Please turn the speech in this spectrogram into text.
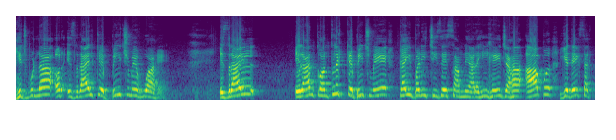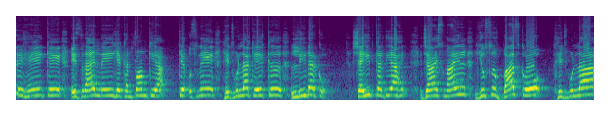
हिजबुल्ला और इसराइल के बीच में हुआ है? इसराइल ईरान कॉन्फ्लिक्ट के बीच में कई बड़ी चीज़ें सामने आ रही हैं, जहाँ आप ये देख सकते हैं कि इसराइल ने ये कंफर्म किया कि उसने हिजबुल्ला के एक लीडर को शहीद कर दिया है। जहाँ इस्माइल यूसुफ बाज को हिजबुल्ला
